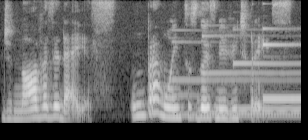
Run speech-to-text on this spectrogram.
de novas ideias. Um para muitos 2023.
